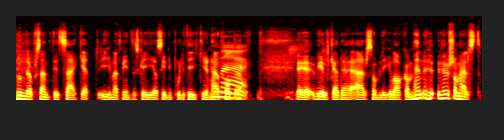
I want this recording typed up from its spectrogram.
hundraprocentigt säkert, i och med att vi inte ska ge oss in i politik i den här Nej. podden, vilka det är som ligger bakom. Men hur som helst,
